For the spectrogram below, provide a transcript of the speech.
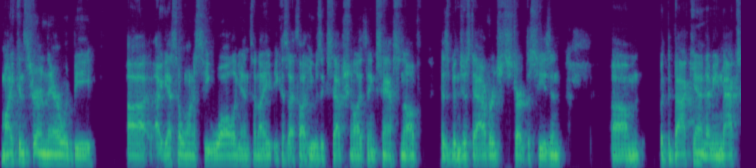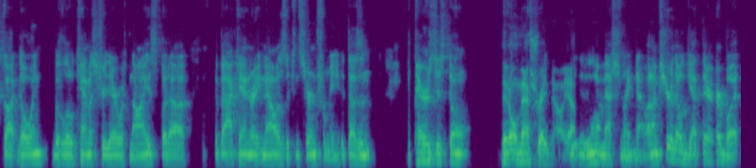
my concern there would be uh, I guess I want to see Woll again tonight because I thought he was exceptional. I think Samsonov has been just average to start the season. Um, but the back end, I mean, Max got going with a little chemistry there with Knies, but uh, the back end right now is a concern for me. It doesn't, the pairs just don't. They don't mesh right now. Yeah. They're not meshing right now. And I'm sure they'll get there. But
